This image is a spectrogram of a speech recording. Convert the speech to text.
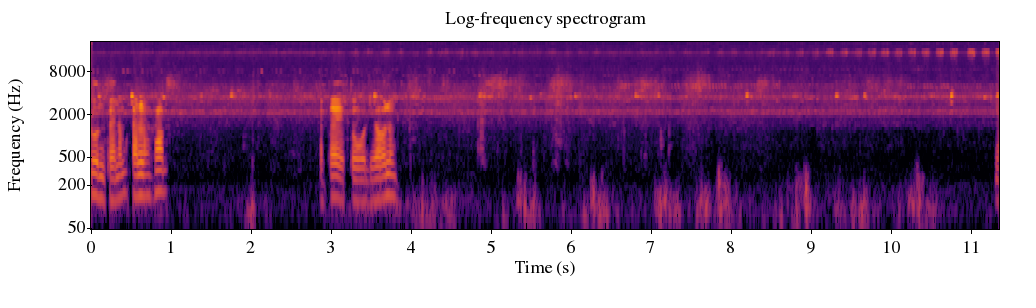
รุ่นไปน้ำกันแล้วครับก็ได้ตัวเดียวหนึงอย่าง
